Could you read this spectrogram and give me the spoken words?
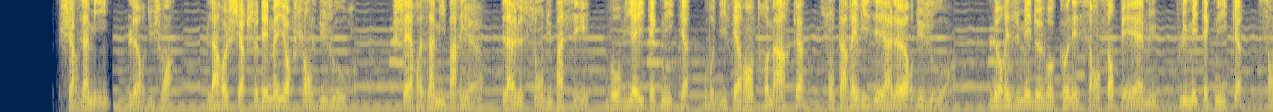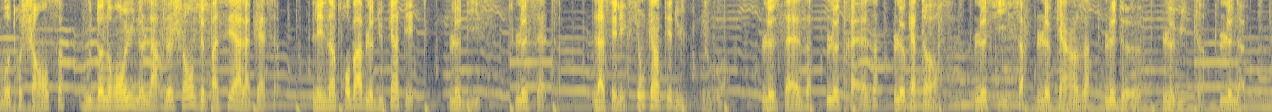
Chers amis, l'heure du choix. La recherche des meilleures chances du jour. Chers amis parieurs, la leçon du passé, vos vieilles techniques, vos différentes remarques, sont à réviser à l'heure du jour. Le résumé de vos connaissances en PMU, plumes et techniques, sans votre chance, vous donneront une large chance de passer à la caisse. Les improbables du quintet. Le 10, le 7. La sélection quintet du jour. Le 16, le 13, le 14. le 6, le 15, le 2, le 8, le 9.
